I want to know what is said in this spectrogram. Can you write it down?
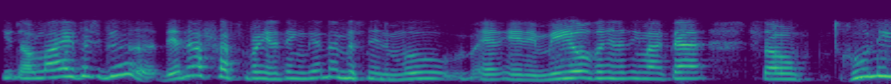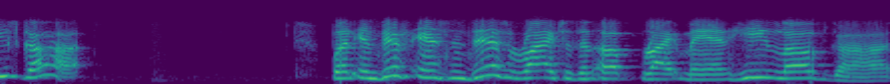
you know life is good. They're not suffering for anything. They're not missing any move, any meals or anything like that. So who needs God? But in this instance, this righteous and upright man, he loved God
